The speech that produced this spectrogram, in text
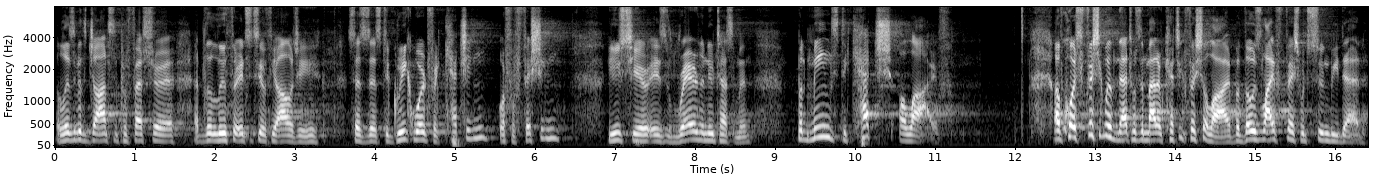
Elizabeth Johnson, professor at the Lutheran Institute of Theology, says this the Greek word for catching or for fishing used here is rare in the New Testament but means to catch alive. Of course, fishing with nets was a matter of catching fish alive, but those live fish would soon be dead.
